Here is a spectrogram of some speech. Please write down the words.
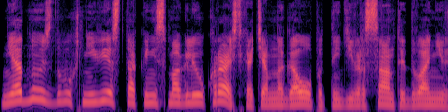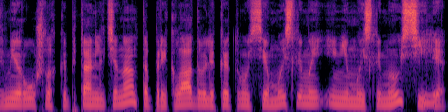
Ни одну из двух невест так и не смогли украсть, хотя многоопытные диверсанты два не в меру ушлых капитан-лейтенанта прикладывали к этому все мыслимые и немыслимые усилия.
